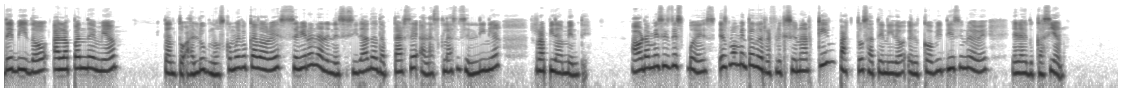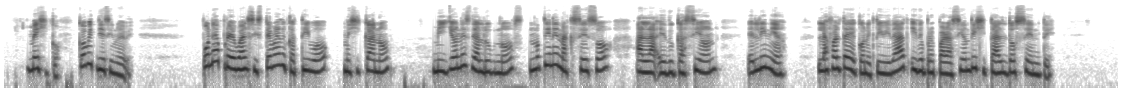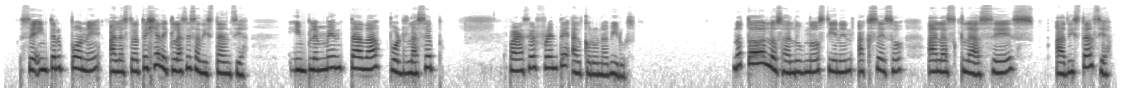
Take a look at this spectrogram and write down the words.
Debido a la pandemia, tanto alumnos como educadores se vieron a la necesidad de adaptarse a las clases en línea rápidamente. Ahora, meses después, es momento de reflexionar qué impactos ha tenido el COVID-19 en la educación. México, COVID-19. Pone a prueba el sistema educativo mexicano. Millones de alumnos no tienen acceso a la educación en línea la falta de conectividad y de preparación digital docente. Se interpone a la estrategia de clases a distancia, implementada por la SEP para hacer frente al coronavirus. No todos los alumnos tienen acceso a las clases a distancia.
